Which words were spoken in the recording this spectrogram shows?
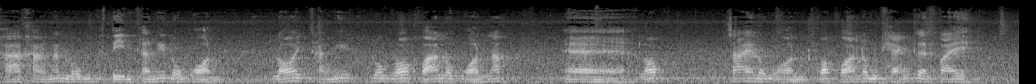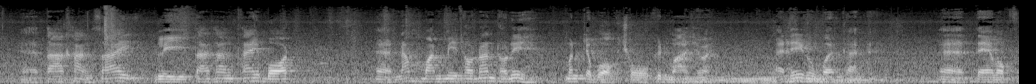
ขาข้างนั้นล้มตีนข้างนี้ล้มอ่อนล้อทางนี้ลมล้อขวาลมอ่อนรับล้อซ้ายลมอ่อนล้อขวาลมแข็งเกินไปตาข้างซ้ายหลีตาข้างท้ายบอดน้ำมันมีเท่านั้นเท่านี้ มันจะบอกโชว์ขึ้นมาใช่ไหมอันนี้ก็เหมือนกันแต่ว่าค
